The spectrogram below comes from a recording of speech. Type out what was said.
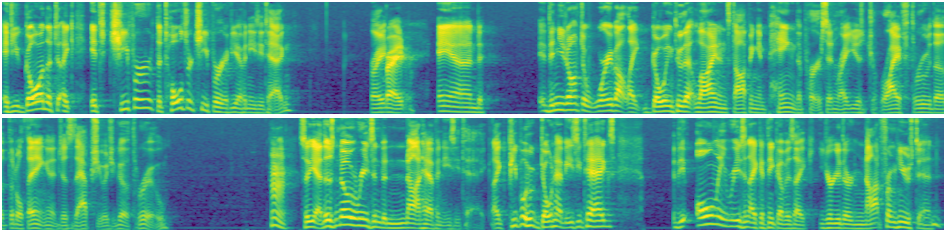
if you go on the t- like, it's cheaper. The tolls are cheaper if you have an EZ Tag, right? Right. And then you don't have to worry about like going through that line and stopping and paying the person, right? You just drive through the little thing and it just zaps you as you go through. So yeah, there's no reason to not have an EZ Tag. Like people who don't have EZ Tags, the only reason I can think of is like you're either not from Houston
